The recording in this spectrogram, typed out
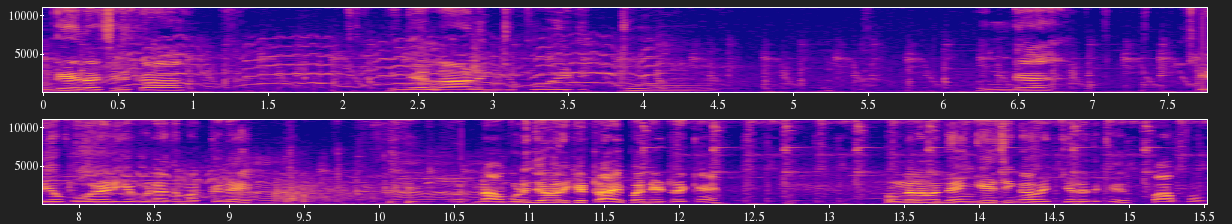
இங்க ஏதாச்சும் இருக்கா? இங்க எல்லாம் அழிஞ்சு போயிடுச்சு. இங்க வீடியோ போர் அடிக்க கூடாது மக்களே. நான் முடிஞ்ச வரைக்கும் ட்ரை பண்ணிட்டு இருக்கேன். உங்களை வந்து எங்கேஜிங்காக வைக்கிறதுக்கு பார்ப்போம்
